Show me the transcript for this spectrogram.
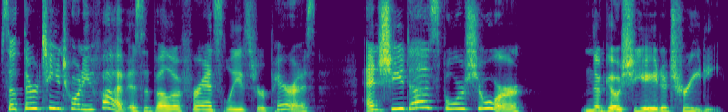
So 1325, Isabella of France leaves for Paris, and she does for sure negotiate a treaty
